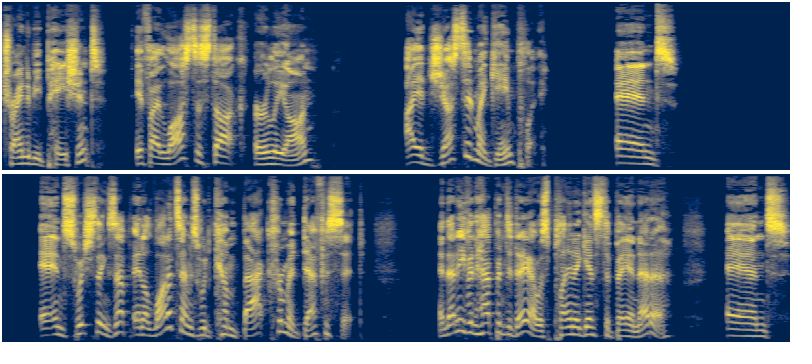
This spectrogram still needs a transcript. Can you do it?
trying to be patient if I lost a stock early on, I adjusted my gameplay and and switched things up. And a lot of times would come back from a deficit. And that even happened today. I was playing against a Bayonetta and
